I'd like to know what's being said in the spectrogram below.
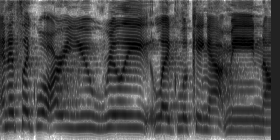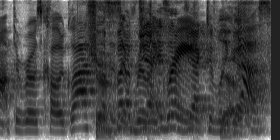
and it's like, "Well, are you really like looking at me not through rose-colored glasses? Sure. Is But it really obje- is great?" objectively Yeah. good. Yes.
